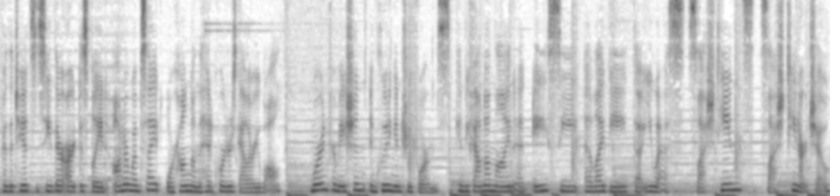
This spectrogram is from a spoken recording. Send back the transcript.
for the chance to see their art displayed on our website or hung on the headquarters gallery wall. More information, including entry forms, can be found online at aclib.us slash teens slash teen art show.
